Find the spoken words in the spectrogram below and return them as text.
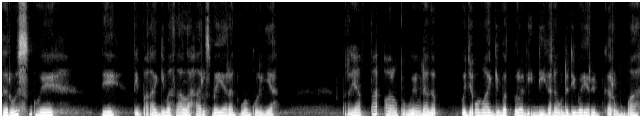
Terus gue di timpa lagi masalah harus bayaran uang kuliah. Ternyata orang tua gue udah gak punya uang lagi buat bulan ini karena udah dibayarin ke rumah.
